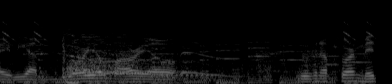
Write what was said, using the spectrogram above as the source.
Alright, we got Wario Mario. Moving up to our mid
